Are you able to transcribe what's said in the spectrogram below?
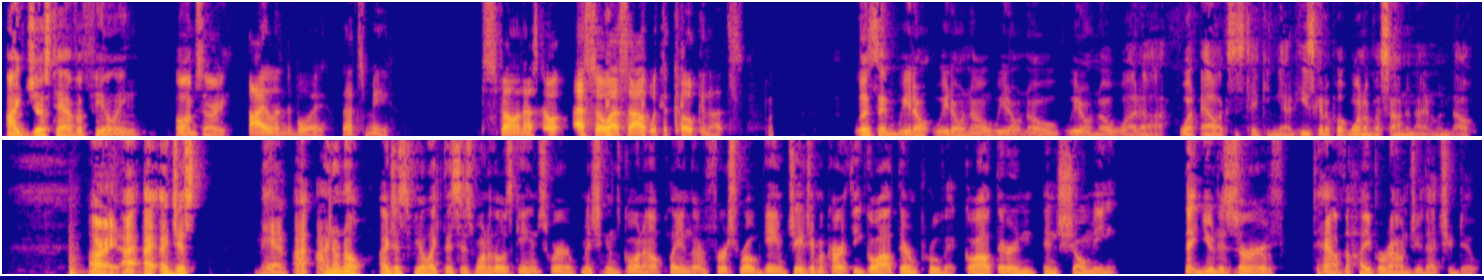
I just have a feeling. Oh, I'm sorry. Island boy. That's me. Spelling SOS out with the coconuts. Listen, we don't we don't know. We don't know we don't know what uh what Alex is taking yet. He's gonna put one of us on an island though. All right. I, I, I just man, I, I don't know. I just feel like this is one of those games where Michigan's going out playing their first road game. JJ McCarthy, go out there and prove it. Go out there and, and show me that you deserve to have the hype around you that you do.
